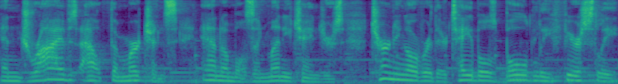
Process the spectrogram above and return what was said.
and drives out the merchants, animals, and money changers, turning over their tables boldly, fiercely,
